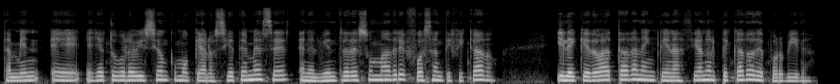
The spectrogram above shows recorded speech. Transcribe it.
También eh, ella tuvo la visión como que a los siete meses en el vientre de su madre fue santificado y le quedó atada la inclinación al pecado de por vida,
